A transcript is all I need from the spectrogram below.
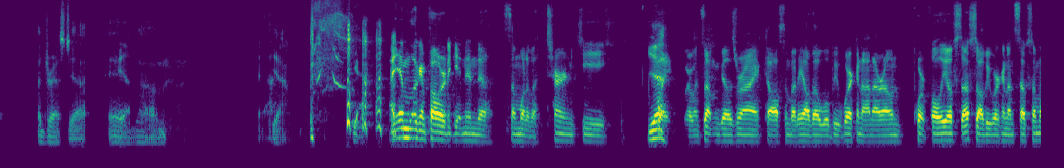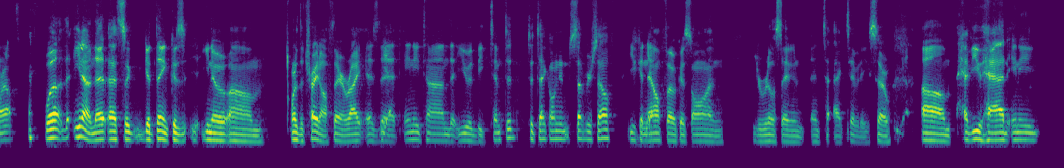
addressed yet, and Yeah. um, yeah, Yeah. I am looking forward to getting into somewhat of a turnkey yeah. place where when something goes wrong, I call somebody. Although we'll be working on our own portfolio of stuff, so I'll be working on stuff somewhere else. Well, you know that that's a good thing because you know, um, or the trade off there, right, is Yeah. that any time that you would be tempted to take on your- stuff yourself, you can Yeah. now focus on your real estate and, and t- activity. So, um, have you had any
